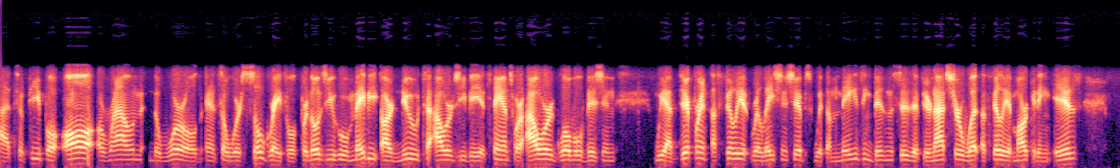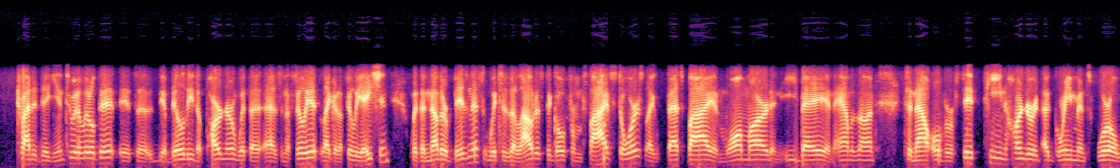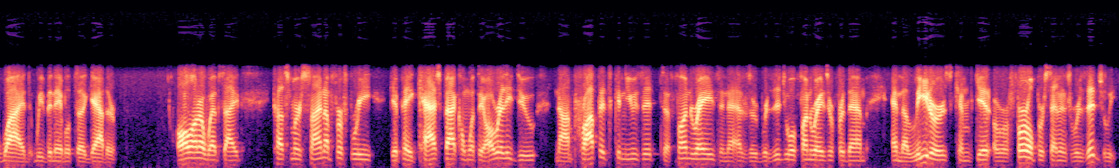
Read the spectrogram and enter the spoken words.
uh, to people all around the world, and so we're so grateful for those of you who maybe are new to our GV. It stands for Our Global Vision. We have different affiliate relationships with amazing businesses. If you're not sure what affiliate marketing is, try to dig into it a little bit. It's a, the ability to partner with a, as an affiliate, like an affiliation with another business, which has allowed us to go from five stores like Best Buy and Walmart and eBay and Amazon to now over 1,500 agreements worldwide we've been able to gather. All on our website. Customers sign up for free, get paid cash back on what they already do. Nonprofits can use it to fundraise and as a residual fundraiser for them and the leaders can get a referral percentage residually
